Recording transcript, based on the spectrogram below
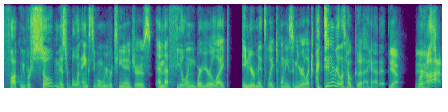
Fuck, we were so miserable and angsty when we were teenagers, and that feeling where you're like in your mid to late 20s and you're like, I didn't realize how good I had it. Yeah. We're hot.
